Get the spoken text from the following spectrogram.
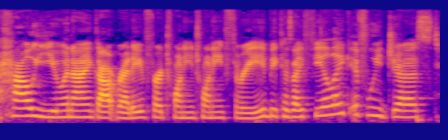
how you and I got ready for 2023 because I feel like if we just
